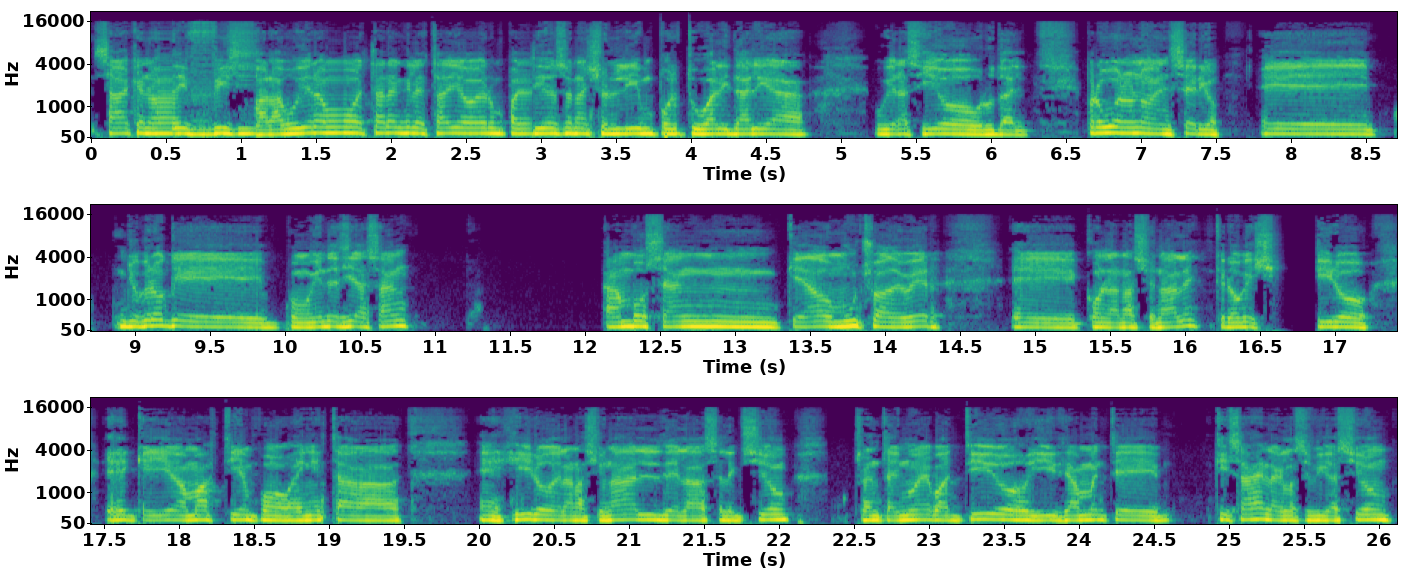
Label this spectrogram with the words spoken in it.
sabes que no es difícil, ojalá pudiéramos estar en el estadio a ver un partido de esa National League, Portugal, Italia, hubiera sido brutal. Pero bueno, no, en serio, eh, yo creo que, como bien decía San, ambos se han quedado mucho a deber eh, con las nacionales, creo que Giro es el que lleva más tiempo en esta giro de la nacional, de la selección, 39 partidos y realmente quizás en la clasificación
